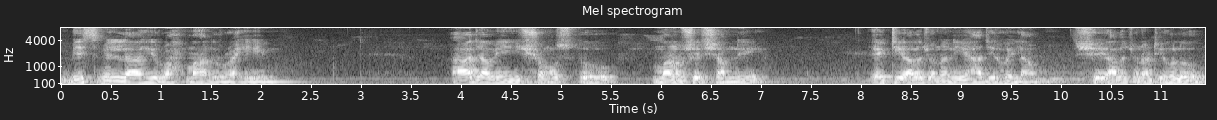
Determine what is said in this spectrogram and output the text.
বিসমিল্লাহ রহমান রহিম আজ আমি সমস্ত মানুষের সামনে একটি আলোচনা নিয়ে হাজির হইলাম। সেই আলোচনাটি হলো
